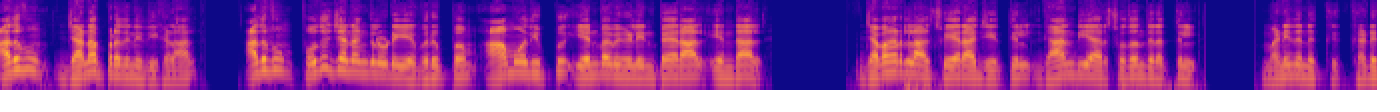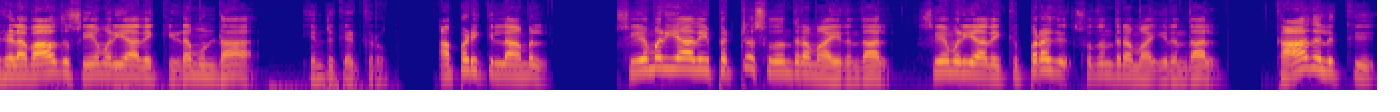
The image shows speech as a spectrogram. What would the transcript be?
அதுவும் ஜனப்பிரதிநிதிகளால் அதுவும் பொதுஜனங்களுடைய விருப்பம் ஆமோதிப்பு என்பவைகளின் பெயரால் என்றால் ஜவஹர்லால் சுயராஜ்யத்தில் காந்தியார் சுதந்திரத்தில் மனிதனுக்கு கடுகளவாவது சுயமரியாதைக்கு இடமுண்டா? என்று கேட்கிறோம். அப்படிக்கில்லாமல் சுயமரியாதை பெற்ற சுதந்திரமாயிருந்தால் சுயமரியாதைக்குப் பிறகு சுதந்திரமாயிருந்தால் காதலுக்கு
